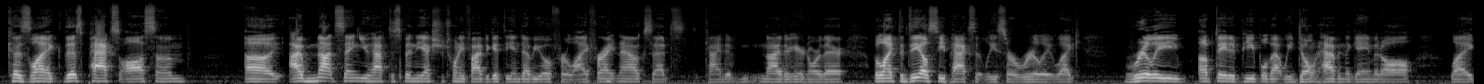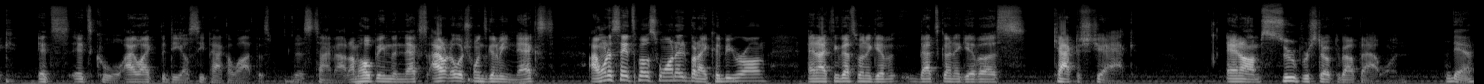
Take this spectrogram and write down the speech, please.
because like this pack's awesome. Uh, I'm not saying you have to spend the extra 25 to get the NWO for life right now because that's kind of neither here nor there. But like the DLC packs at least are really like really updated people that we don't have in the game at all. Like it's it's cool. I like the DLC pack a lot this this time out. I'm hoping the next I don't know which one's gonna be next. I want to say it's most wanted, but I could be wrong. And I think that's gonna give that's gonna give us Cactus Jack, and I'm super stoked about that one. Yeah.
